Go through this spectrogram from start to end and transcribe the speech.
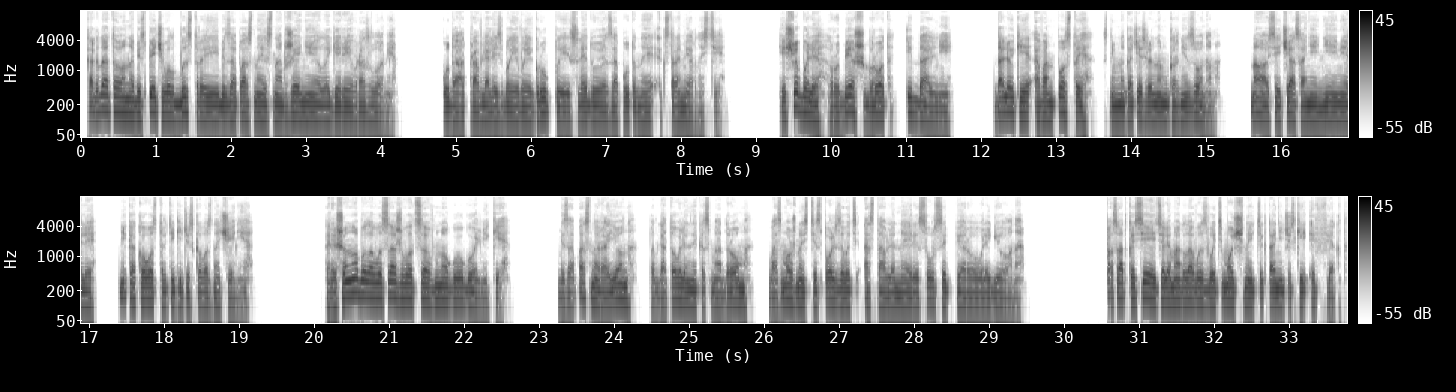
Когда-то он обеспечивал быстрое и безопасное снабжение лагерей в разломе, куда отправлялись боевые группы, исследуя запутанные экстрамерности. Еще были рубеж, грот и дальний, далекие аванпосты с немногочисленным гарнизоном, но сейчас они не имели никакого стратегического значения. Решено было высаживаться в многоугольники. Безопасный район, подготовленный космодром, возможность использовать оставленные ресурсы Первого легиона. Посадка сеятеля могла вызвать мощный тектонический эффект.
